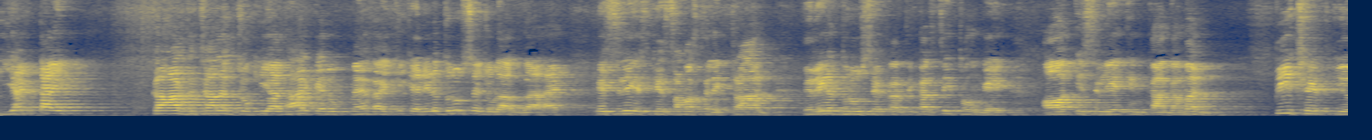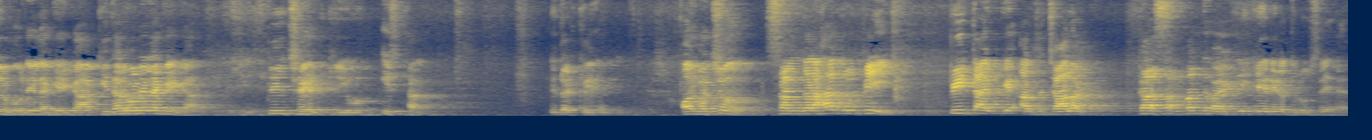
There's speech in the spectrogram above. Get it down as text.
यन टाइप का अर्धचालक जो कि आधार के रूप में बैटरी के ऋण ध्रुव से जुड़ा हुआ है। इसलिए इसके समस्त इलेक्ट्रॉन ऋण ध्रुव से प्रतिकर्षित होंगे और इसलिए इनका गमन पी छेद की ओर होने लगेगा। किधर होने लगेगा? पी छेद की ओर, इस तरह इधर क्लियर? और बच्चों, संग्राहक रूपी पी टाइप के अर्धचालक का संबंध बैटरी के ऋण ध्रुव से है।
